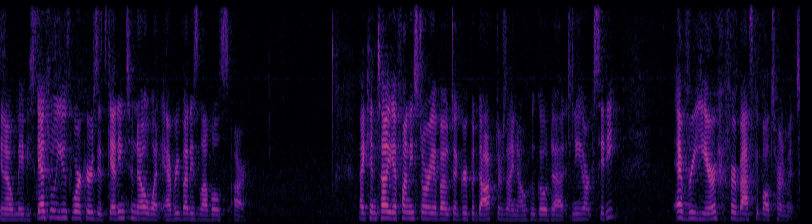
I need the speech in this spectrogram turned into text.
you know, maybe schedule youth workers, it's getting to know what everybody's levels are. I can tell you a funny story about a group of doctors I know who go to New York City every year for a basketball tournament.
